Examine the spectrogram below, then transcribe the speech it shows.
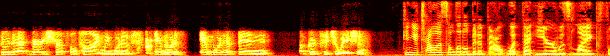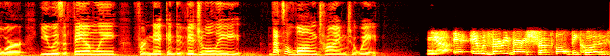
through that very stressful time, we would have it would have it would have been a good situation. Can you tell us a little bit about what that year was like for you as a family, for Nick individually? That's a long time to wait. Yeah, it, it was very, very stressful because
